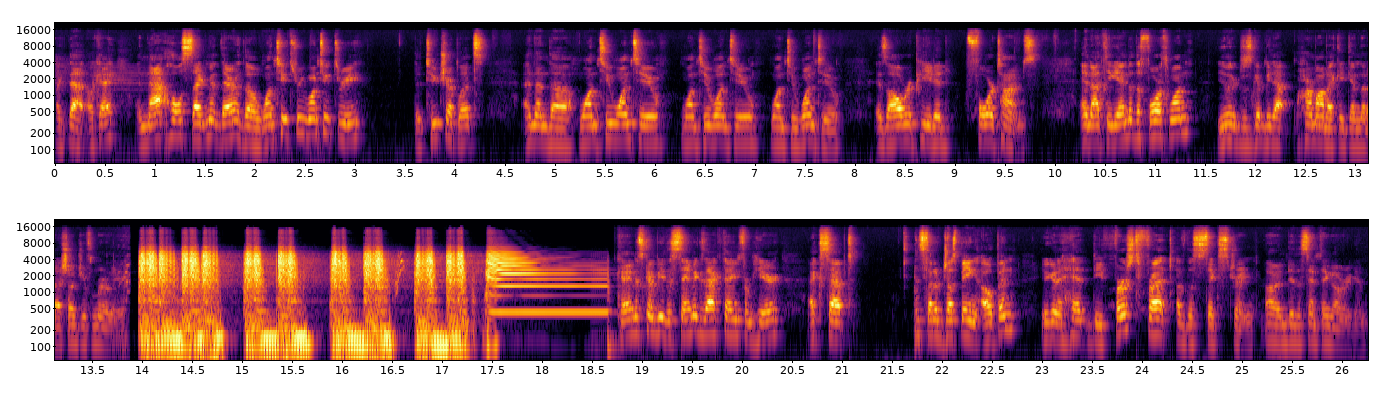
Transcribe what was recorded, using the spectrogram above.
Like that, okay? And that whole segment there, the one, two, three, one, two, three, the two triplets, and then the one, two, one, two, one, two, one, two, one, two, one, two, is all repeated four times. And at the end of the fourth one, you're just gonna be that harmonic again that I showed you from earlier. Okay, and it's gonna be the same exact thing from here, except instead of just being open, you're going to hit the first fret of the sixth string. Oh, and do the same thing over again.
